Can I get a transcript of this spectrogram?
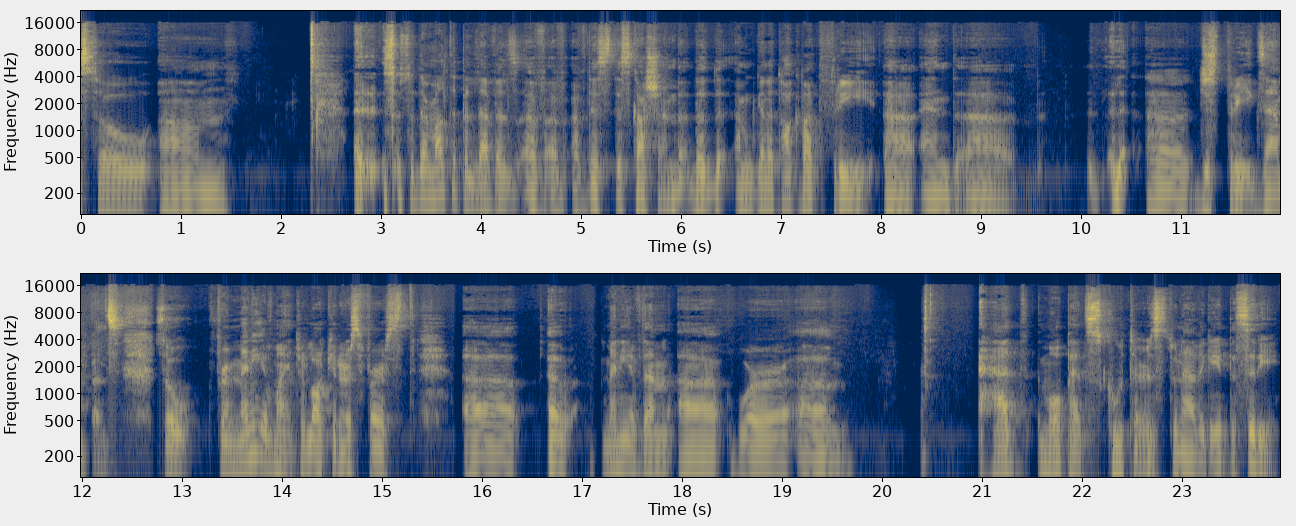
so um, uh, so, so, there are multiple levels of, of, of this discussion. The, the, the, I'm going to talk about three uh, and uh, uh, just three examples. So, for many of my interlocutors, first, uh, uh, many of them were um, had moped scooters to navigate the city.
